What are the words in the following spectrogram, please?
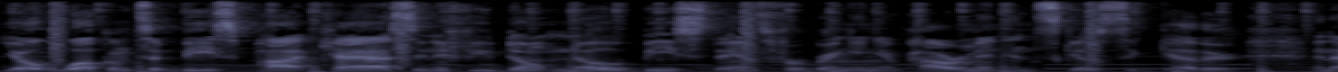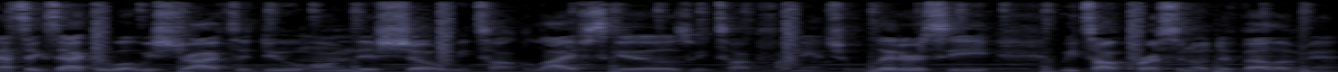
Yo, welcome to Beast Podcast. And if you don't know, Beast stands for bringing empowerment and skills together. And that's exactly what we strive to do on this show. We talk life skills, we talk financial literacy, we talk personal development.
